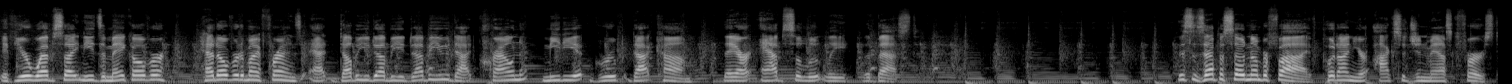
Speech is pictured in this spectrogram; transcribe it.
If your website needs a makeover, head over to my friends at www.crownmediagroup.com. They are absolutely the best. This is episode number five. Put on your oxygen mask first.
